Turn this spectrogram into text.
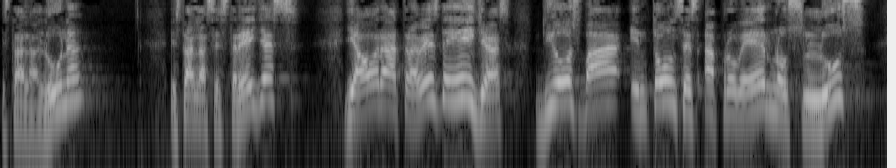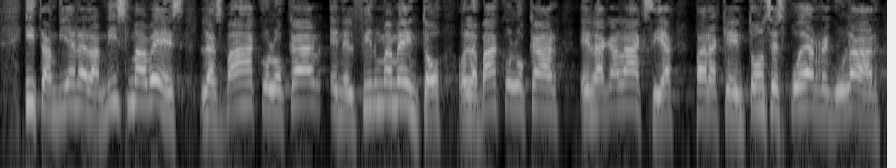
está la luna, están las estrellas, y ahora a través de ellas Dios va entonces a proveernos luz, y también a la misma vez las va a colocar en el firmamento o las va a colocar en la galaxia para que entonces pueda regular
